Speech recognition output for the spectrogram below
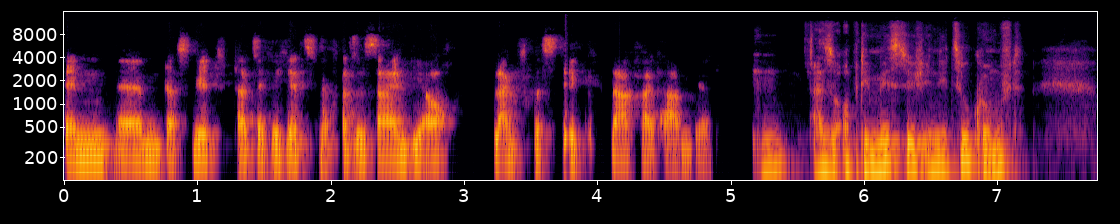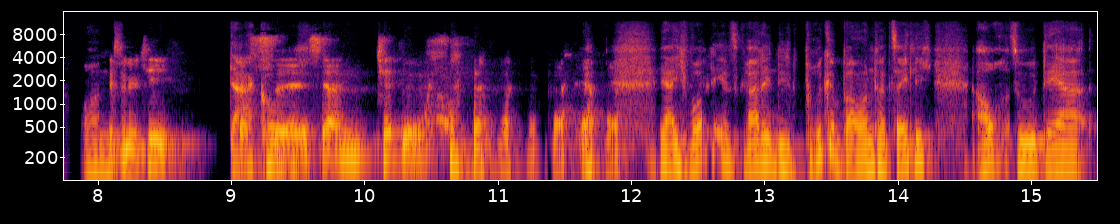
denn ähm, das wird tatsächlich jetzt eine Phase sein, die auch langfristig Nachhalt haben wird. Mhm. Also optimistisch in die Zukunft. Und Definitiv. Da das äh, ist ja ein Titel. ja, ja, ich wollte jetzt gerade die Brücke bauen, tatsächlich auch zu der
